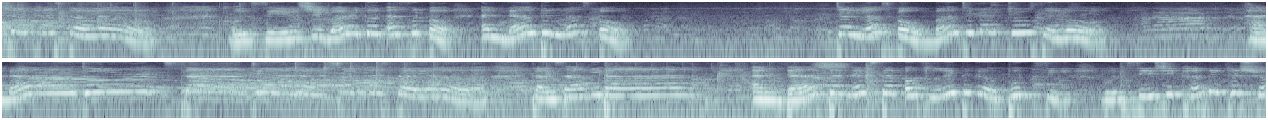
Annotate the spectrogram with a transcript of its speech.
시작했어요 문세윤 씨 very good at football and now the last ball the last ball 마지막 주세요 하나 둘셋예 시작했어요 감사합니다 and then the next step of little girl 문씨 문씨 she coming to show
